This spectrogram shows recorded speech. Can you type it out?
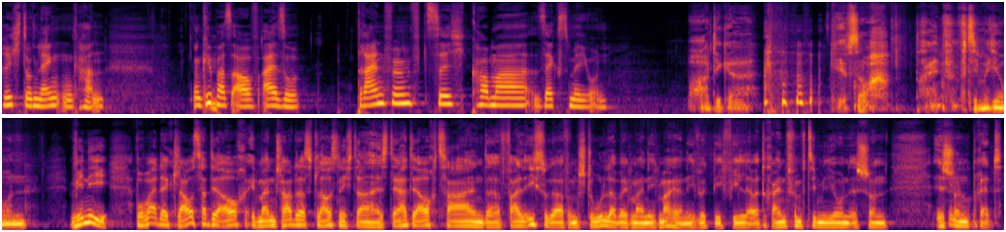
Richtung lenken kann. Okay, mhm. pass auf. Also 53,6 Millionen. Boah, Digga. Gibt's noch 53 Millionen. Winnie, wobei der Klaus hat ja auch, ich meine, schade, dass Klaus nicht da ist. Der hat ja auch Zahlen, da falle ich sogar vom Stuhl, aber ich meine, ich mache ja nicht wirklich viel, aber 53 Millionen ist schon, ist schon ein Brett.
